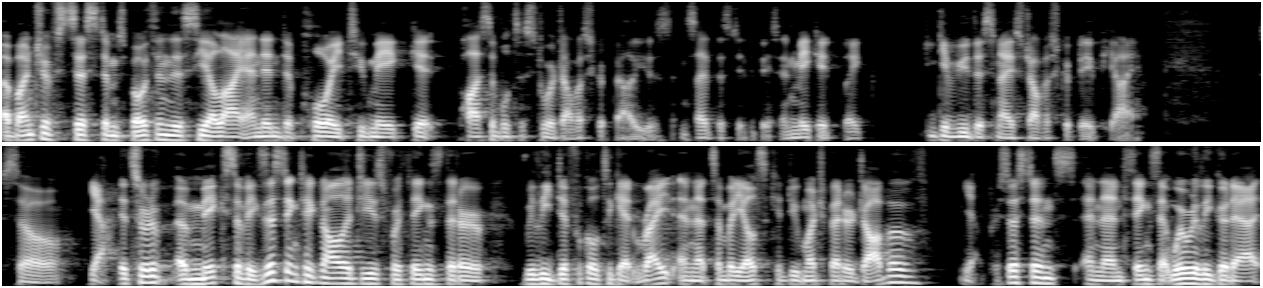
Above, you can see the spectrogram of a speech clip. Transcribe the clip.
a bunch of systems, both in the CLI and in deploy, to make it possible to store JavaScript values inside this database and make it like give you this nice JavaScript API. So, yeah, it's sort of a mix of existing technologies for things that are really difficult to get right and that somebody else can do much better job of. Yeah, persistence. And then things that we're really good at,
